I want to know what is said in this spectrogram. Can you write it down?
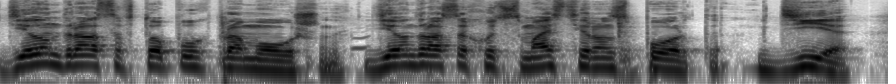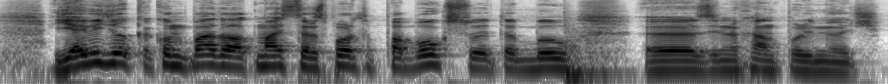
где он дрался в топовых промоушенах, где он дрался хоть с мастером спорта, где? Я видел, как он падал от мастера спорта по боксу, это был э, Зеленхан пулеметчик.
